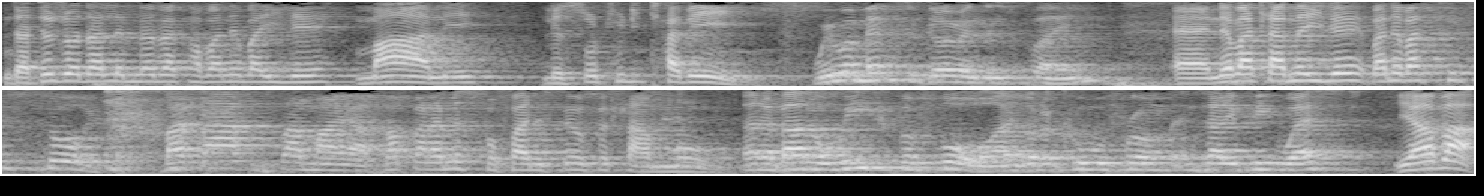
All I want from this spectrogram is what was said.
ntate jordan le mmebeka ba ne ba ile mane lesotho dithabeng We were meant to go in this plane, um ne ba tlameile ba ne ba tshepisitse hore ba tla tsamaya ba palame sefofane seo se hlahang moo and about a week before, I got a call from Ntate Pete West. ya ba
